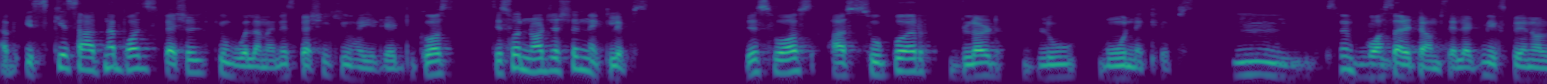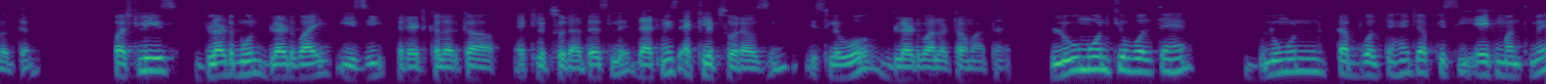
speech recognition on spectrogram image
अब इसके साथ ना बहुत स्पेशल क्यों बोला मैंने? स्पेशल क्यों है ये date because this was not just an eclipse this was a super blood blue moon eclipse इसमें बहुत सारे टर्म्स है let me explain all of them firstly is blood moon blood why easy red colour का एक्लिप्स हो जाता है इसलिए. दैट मीन्स एक्लिप्स हो रहा है उस दिन इसलिए वो ब्लड वाला टर्म आता है. ब्लू मून क्यों बोलते हैं? ब्लू मून तब बोलते हैं जब किसी एक मंथ में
